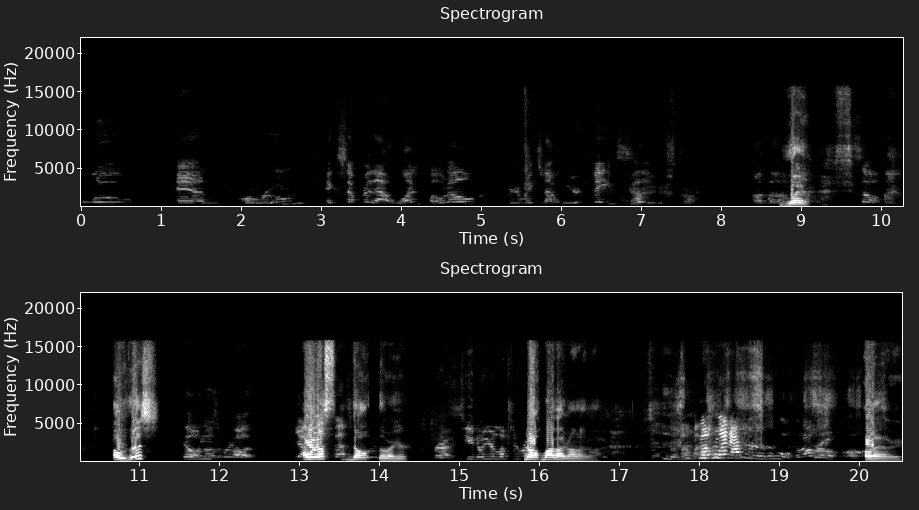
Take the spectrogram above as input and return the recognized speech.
blue, and maroon, except for that one photo where you're making that weird face on. Where? So Oh, this? no, no, no. Uh, yeah, Oh, that's no, no, right here. Brad, do you know your left and right? No, my bad. No, no, no. That went after school. But also, um, Oh, yeah, yeah.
